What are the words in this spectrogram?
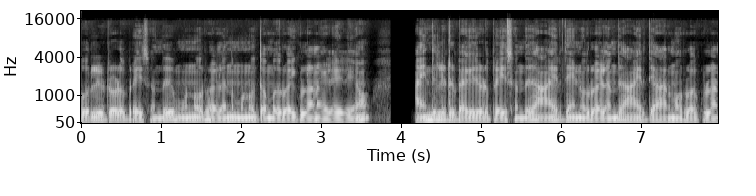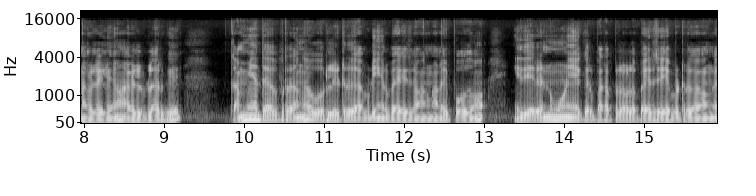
ஒரு லிட்டரோட ப்ரைஸ் வந்து முந்நூறுரூவாயிலேருந்து முந்நூற்றம்பது ரூபாய்க்குள்ளான விலையிலையும் ஐந்து லிட்டர் பேக்கேஜோட ப்ரைஸ் வந்து ஆயிரத்தி ஐநூறுரூவாயிலேருந்து ஆயிரத்தி அறநூறுவாக்குள்ளான விலையிலையும் அவைலபிளாக இருக்குது கம்மியாக தேவைப்படுறவங்க ஒரு லிட்டரு அப்படிங்கிற பேக்கேஜ் வாங்கினாலே போதும். இதே ரெண்டு மூணு ஏக்கர் பரப்பளவில் பயிர் செய்யப்பட்டிருக்கவங்க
